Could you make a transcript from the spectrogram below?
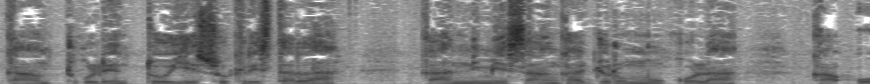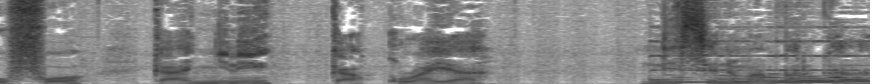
k'an tugulen to yezu krista la k'a nimisa an ka jurumu ko la ka o fɔ k'a ɲini ka kuraya ni senuma barika la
